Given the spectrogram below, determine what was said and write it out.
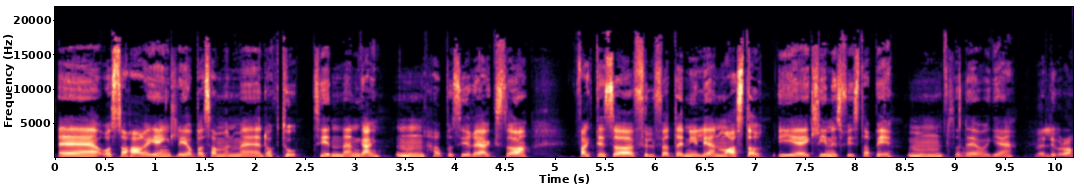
eh, og så har jeg egentlig jobba sammen med dere to siden den gang, mm, her på Syriak. Så faktisk så fullførte jeg nylig en master i eh, klinisk fysioterapi, mm, så det er òg Veldig bra.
